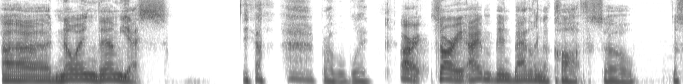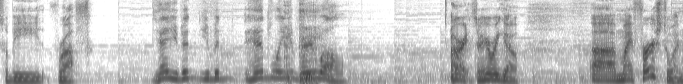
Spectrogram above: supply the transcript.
Uh, knowing them, yes. Yeah, probably. All right. Sorry, I've been battling a cough, so this will be rough. Yeah, you've been you've been handling it very well. All right, so here we go. Uh, my first one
